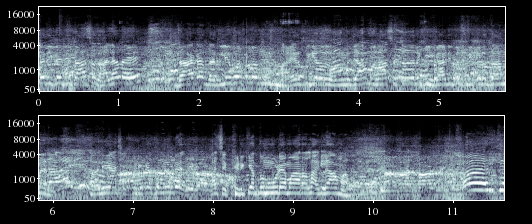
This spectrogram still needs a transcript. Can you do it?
कधी कधी तर असं झालेलं आहे जागा धरली बसलो मी बाहेर गेलो म्हणजे आम्हाला असं कळलं की गाडी दुसरीकडे जाणार आहे. खाली अशा खिडक्यातून उड्या अशा खिडक्यातून उड्या मारा लागल्या आम्हाला. अरे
